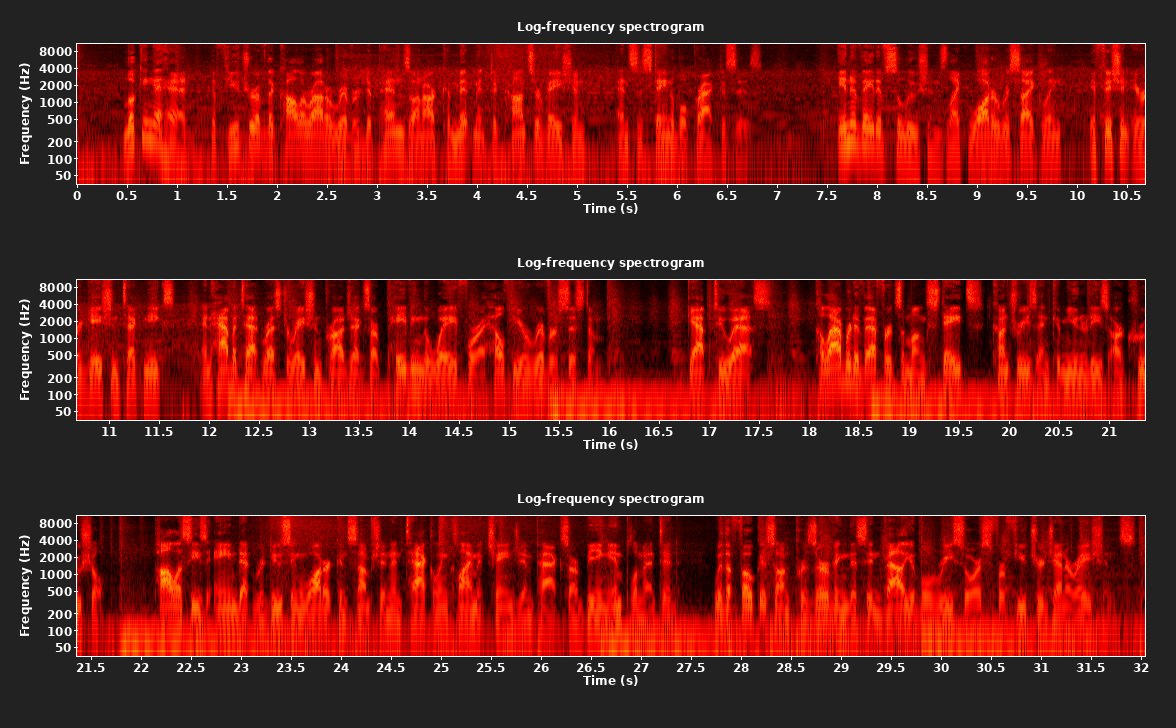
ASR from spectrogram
Looking ahead, the future of the Colorado River depends on our commitment to conservation and sustainable practices. Innovative solutions like water recycling, efficient irrigation techniques, and habitat restoration projects are paving the way for a healthier river system. GAP 2S. Collaborative efforts among states, countries, and communities are crucial. Policies aimed at reducing water consumption and tackling climate change impacts are being implemented, with a focus on preserving this invaluable resource for future generations.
